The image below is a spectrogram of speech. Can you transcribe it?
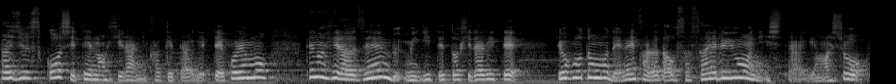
体重少し手のひらにかけてあげてこれも手のひら全部右手と左手両方ともでね体を支えるようにしてあげましょ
